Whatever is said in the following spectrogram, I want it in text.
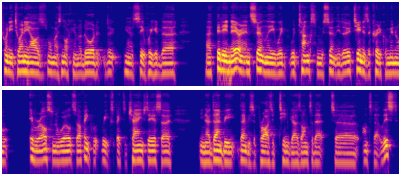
2020, I was almost knocking on the door to, to you know see if we could uh, uh, fit in there. And certainly with, with tungsten, we certainly do. Tin is a critical mineral everywhere else in the world, so I think we expect a change there. So you know, don't be don't be surprised if tin goes onto that uh, onto that list.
